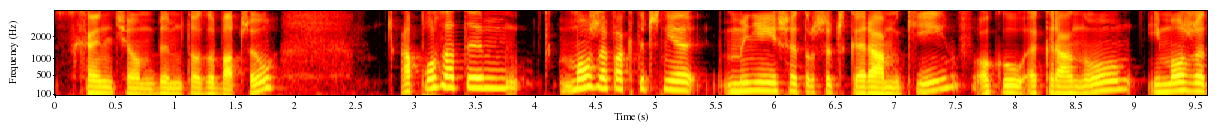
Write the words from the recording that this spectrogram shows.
z chęcią bym to zobaczył. A poza tym, może faktycznie mniejsze troszeczkę ramki wokół ekranu i może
